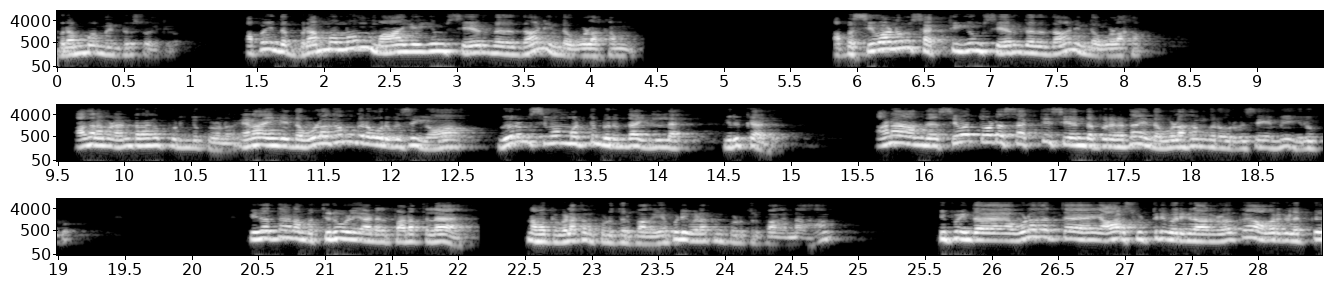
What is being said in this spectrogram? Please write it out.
பிரம்மம் என்று சொல்கிறோம். அப்ப இந்த பிரம்மமும் மாயையும் சேர்ந்ததுதான் இந்த உலகம். அப்ப சிவனும் சக்தியும் சேர்ந்ததுதான் இந்த உலகம். அதை நம்ம நன்றாக புரிந்து கொள்ளணும். ஏன்னா இங்க இந்த உலகம்ங்கிற ஒரு விஷயம் வெறும் சிவம் மட்டும் இருந்தா இல்ல இருக்காது. ஆனா அந்த சிவத்தோட சக்தி சேர்ந்த பிறகுதான் இந்த உலகம்ங்கிற ஒரு விஷயமே இருக்கும். இதைத்தான் நம்ம திருவிளையாடல் படத்துல நமக்கு விளக்கம் கொடுத்திருப்பாங்க. எப்படி விளக்கம் கொடுத்திருப்பாங்கன்னா இப்போ இந்த உலகத்தை யார் சுற்றி வருகிறார்களோ அவர்களுக்கு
